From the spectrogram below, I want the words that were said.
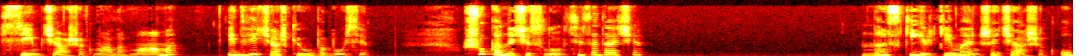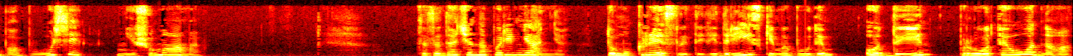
Сім чашок мала мама і дві чашки у бабусі. Шукане число в цій задачі. Наскільки менше чашок у бабусі, ніж у мами? Це задача на порівняння, тому креслити відрізки ми будемо один проти одного,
